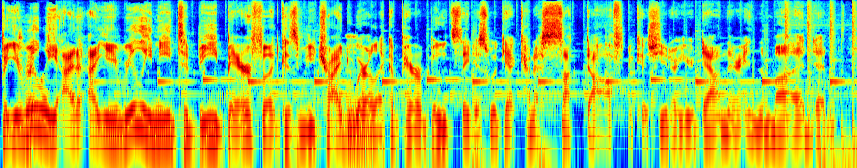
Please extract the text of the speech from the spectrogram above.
but you really, I, I, you really need to be barefoot because if you tried to wear like a pair of boots, they just would get kind of sucked off because you know you're down there in the mud and yeah.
